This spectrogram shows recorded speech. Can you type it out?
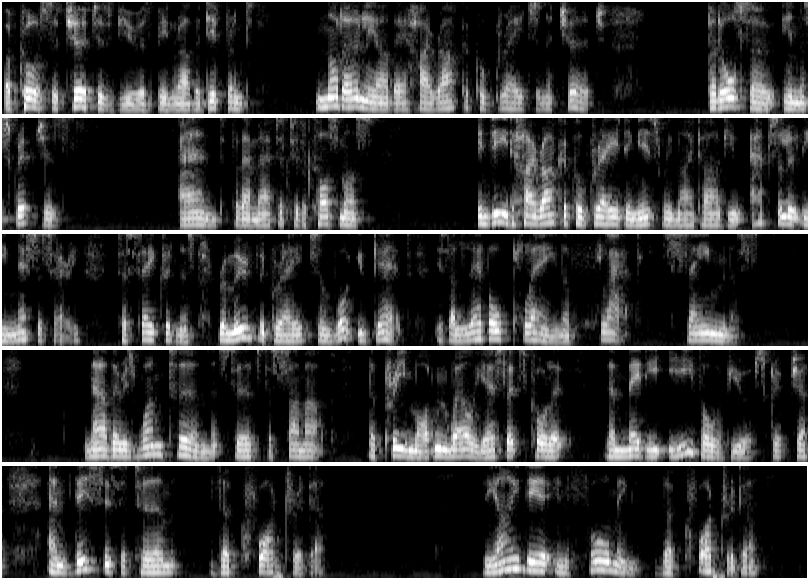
Of course, the Church's view has been rather different not only are there hierarchical grades in a church, but also in the scriptures and, for that matter, to the cosmos. Indeed, hierarchical grading is, we might argue, absolutely necessary to sacredness. Remove the grades, and what you get is a level plane of flat sameness. Now, there is one term that serves to sum up the pre modern, well, yes, let's call it the medieval view of Scripture, and this is the term the quadriga. The idea informing the quadriga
